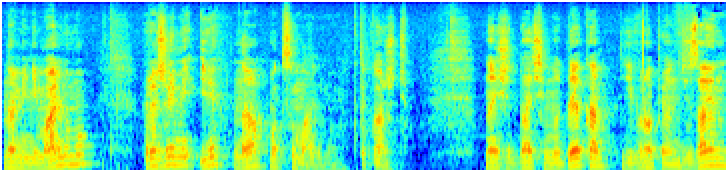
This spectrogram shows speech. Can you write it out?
на мінімальному режимі і на максимальному, як то кажуть. Значить, бачимо дека, European Design.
